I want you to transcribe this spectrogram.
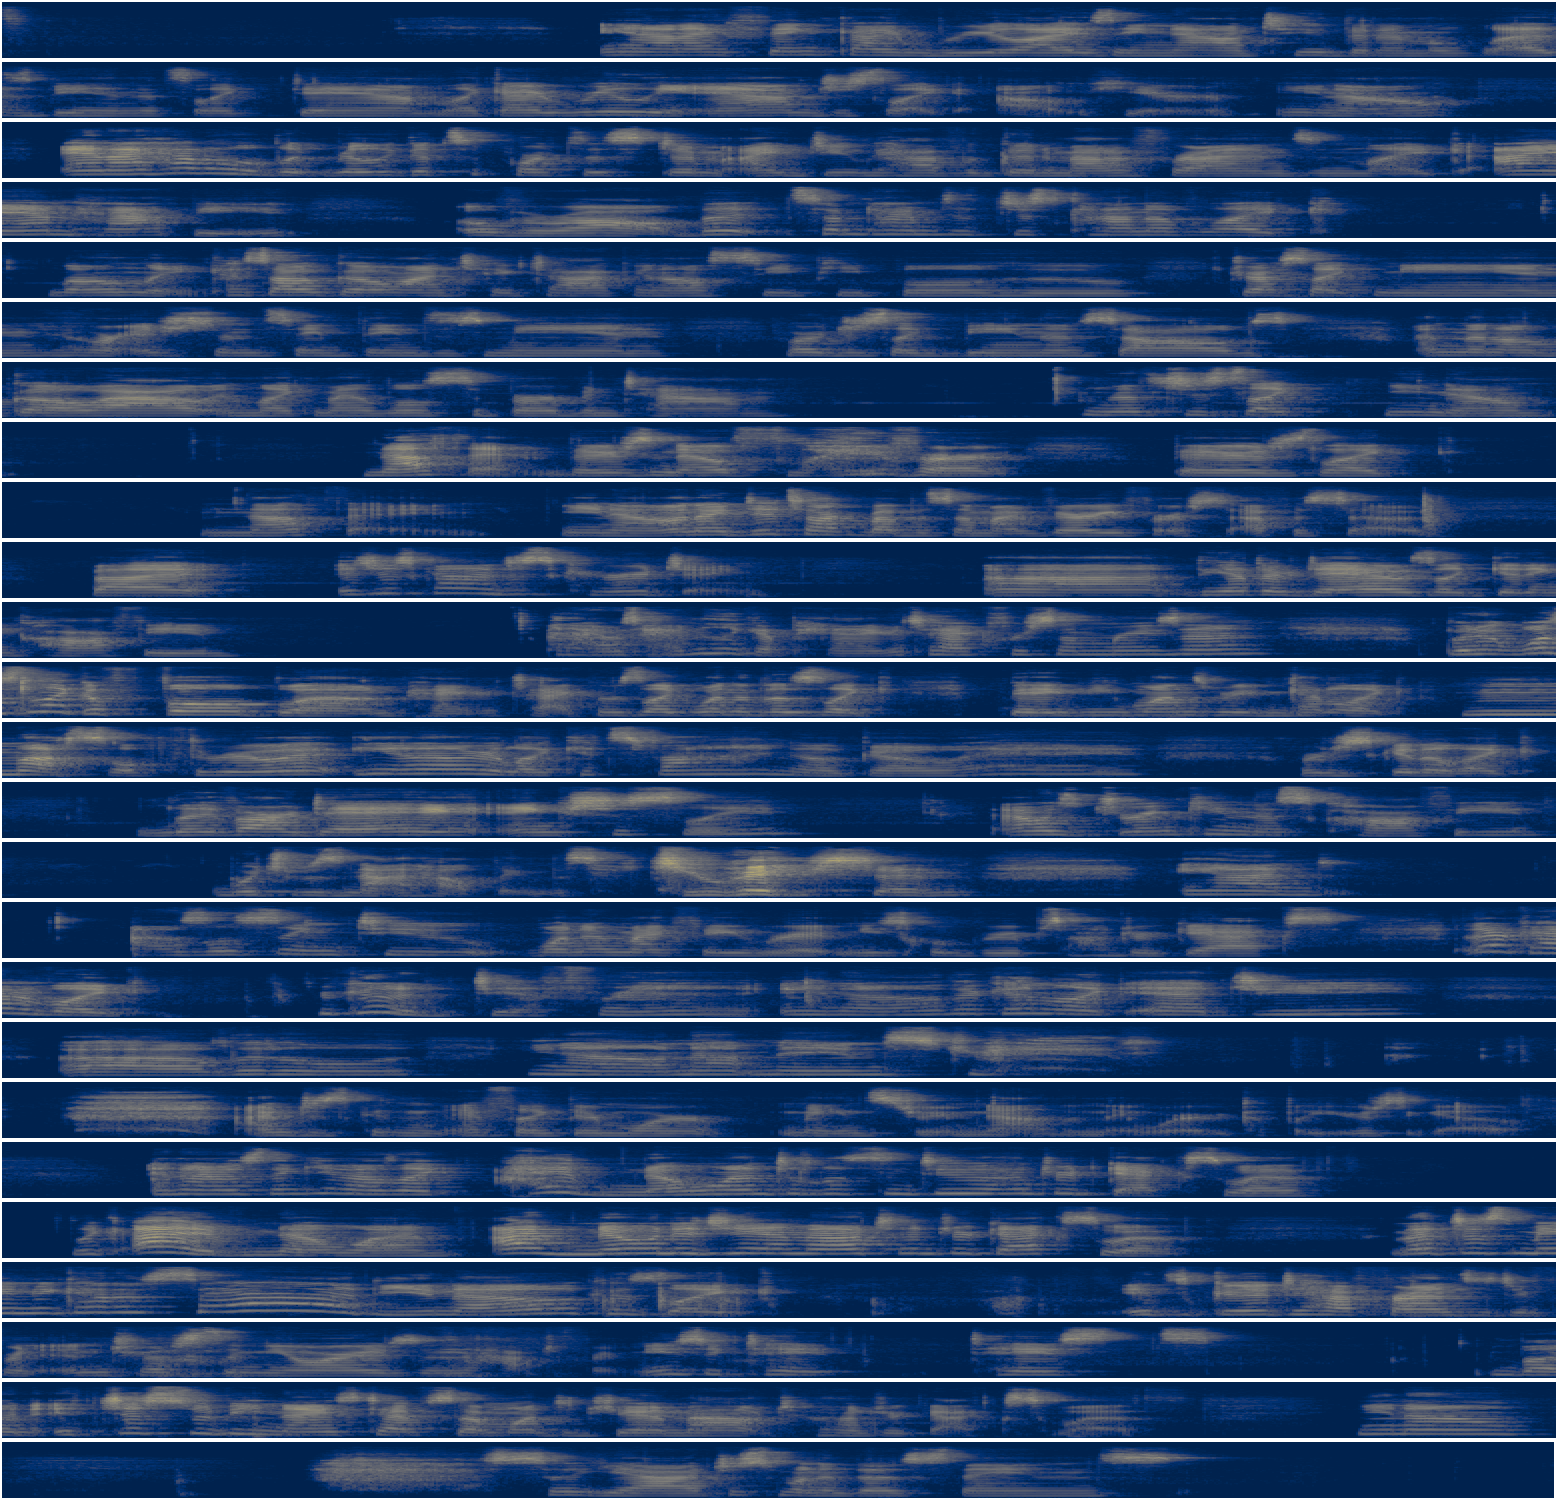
And I think I'm realizing now too that I'm a lesbian. It's like, damn, like I really am just like out here, you know? And I have a really good support system. I do have a good amount of friends and like I am happy overall. But sometimes it's just kind of like lonely because I'll go on TikTok and I'll see people who dress like me and who are interested in the same things as me and who are just like being themselves. And then I'll go out in like my little suburban town. And it's just like, you know, nothing. There's no flavor. There's like nothing, you know. And I did talk about this on my very first episode, but it's just kind of discouraging. Uh, the other day, I was like getting coffee, and I was having like a panic attack for some reason. But it wasn't like a full blown panic attack. It was like one of those like baby ones where you can kind of like muscle through it. You know, you're like, it's fine. It'll go away. We're just gonna like live our day anxiously. And I was drinking this coffee, which was not helping the situation. And I was listening to one of my favorite musical groups, 100 gecs, and they're kind of like, they're kind of different, you know? They're kind of like edgy, a uh, little, you know, not mainstream. I'm just kidding. I feel like they're more mainstream now than they were a couple years ago. And I was thinking, I was like, I have no one to listen to 100 gecs with. Like, I have no one. I have no one to jam out 100 gecs with. And that just made me kind of sad, you know? Because, like, it's good to have friends with different interests than yours and have different music taste tastes, but it just would be nice to have someone to jam out 200 gecs with, you know? So yeah, just one of those things.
